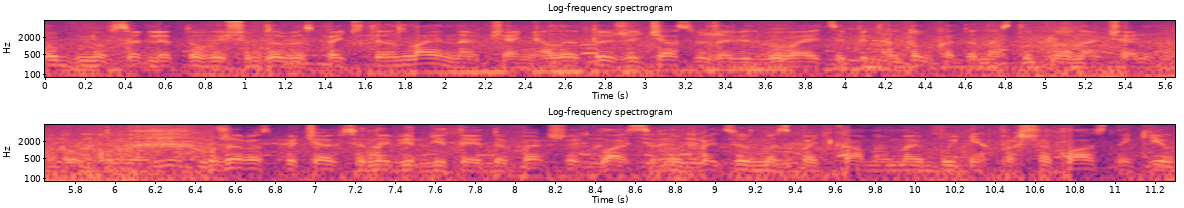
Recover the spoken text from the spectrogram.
Робимо все для того, щоб забезпечити онлайн навчання, але в той же час вже відбувається підготовка до наступного навчального року. Вже розпочався набір дітей до перших класів. Ми працюємо з батьками майбутніх першокласників.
